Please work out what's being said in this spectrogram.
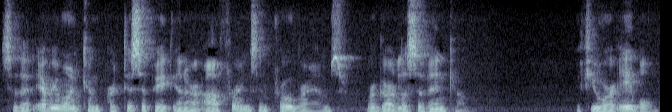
so that everyone can participate in our offerings and programs regardless of income. If you are able,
